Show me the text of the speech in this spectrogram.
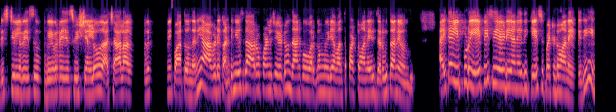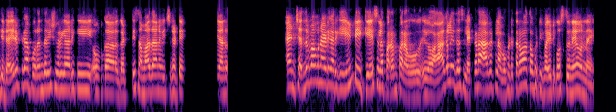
డిస్టిలరీస్ బేవరేజెస్ విషయంలో చాలా అవినీతి పాతోందని ఆవిడ కంటిన్యూస్గా ఆరోపణలు చేయడం దానికి వర్గం మీడియా వంత పట్టడం అనేది జరుగుతానే ఉంది. అయితే ఇప్పుడు ఏపీసీఐడి అనేది కేసు పెట్టడం అనేది ఇది డైరెక్ట్గా పురంధరేశ్వరి గారికి ఒక గట్టి సమాధానం ఇచ్చినట్టే అండ్ చంద్రబాబు నాయుడు గారికి ఏంటి కేసుల పరంపర? ఆగలేదు అసలు ఎక్కడ ఆగట్లా? ఒకటి తర్వాత ఒకటి బయటకు వస్తూనే ఉన్నాయి.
